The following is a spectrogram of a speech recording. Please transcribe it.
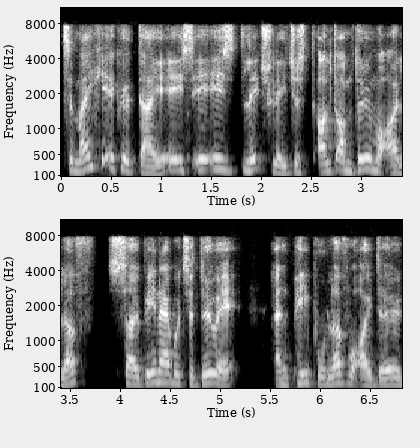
to make it a good day. It is it is literally just I'm, doing what I love. So being able to do it and people love what I do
